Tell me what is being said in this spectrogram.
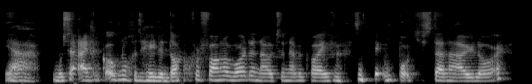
ja, moest eigenlijk ook nog het hele dak vervangen worden. Nou, toen heb ik wel even een potje staan huilen hoor.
